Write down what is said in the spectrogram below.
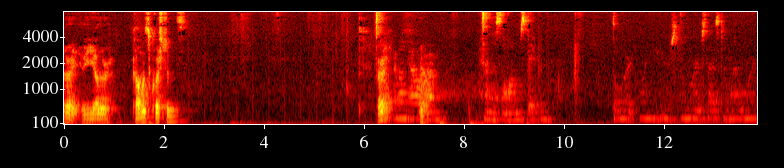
All right. Any other comments, questions? All right. Um, how, Yeah. um, in the Psalms, David, the Lord, when he hears the Lord says to my Lord,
